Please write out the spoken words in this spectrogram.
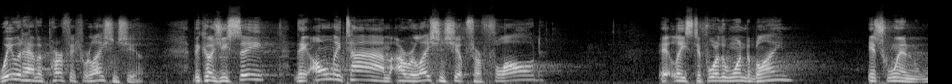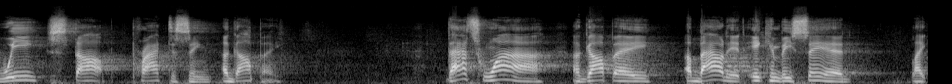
we would have a perfect relationship. Because you see, the only time our relationships are flawed, at least if we're the one to blame, it's when we stop practicing agape. That's why agape, about it, it can be said like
